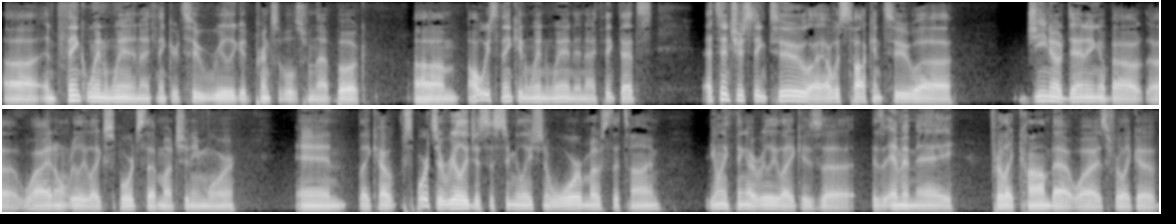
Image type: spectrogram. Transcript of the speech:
uh, and think win-win. I think are two really good principles from that book. Um, always thinking win-win, and I think that's that's interesting too. I, I was talking to uh, Gino Denning about uh, why I don't really like sports that much anymore, and like how sports are really just a simulation of war most of the time. The only thing I really like is uh is MMA for like combat wise for like a,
